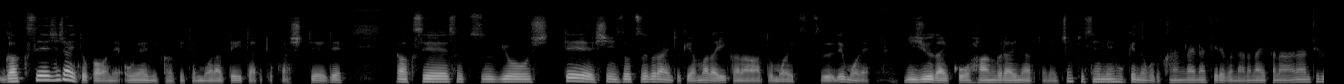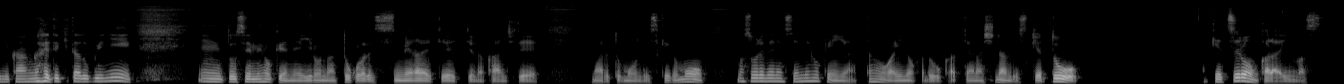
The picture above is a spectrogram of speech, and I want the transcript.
ー、学生時代とかはね、親にかけてもらっていたりとかして、で、学生卒業して、新卒ぐらいの時はまだいいかなと思いつつ、でもね、20代後半ぐらいになるとね、ちょっと生命保険のこと考えなければならないかな、なんていうふうに考えてきた時に、うんと、生命保険ね、いろんなところで進められてっていうような感じで、なると思うんですけども、まあ、それでね、生命保険やった方がいいのかどうかって話なんですけど、結論から言います。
